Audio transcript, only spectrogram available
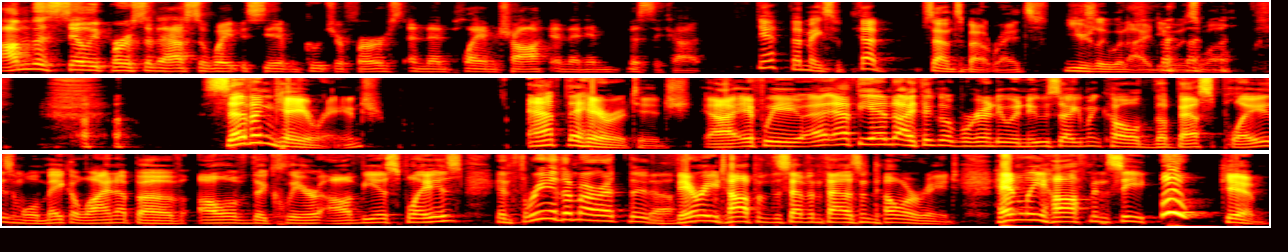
I am the silly person that has to wait to see it from Kuchar first, and then play him chalk, and then him miss the cut. Yeah, that makes that sounds about right. It's usually what I do as well. 7K range at the Heritage. Uh, if we at the end, I think that we're going to do a new segment called "The Best Plays," and we'll make a lineup of all of the clear, obvious plays, and three of them are at the yeah. very top of the seven thousand dollar range. Henley, Hoffman, Si Woo, Kim.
